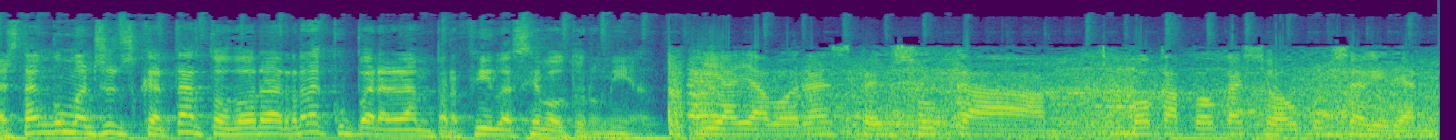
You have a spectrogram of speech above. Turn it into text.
estan convençuts que tard o d'hora recuperaran per fi la seva autonomia. I llavors penso que a poc a poc això ho aconseguirem.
